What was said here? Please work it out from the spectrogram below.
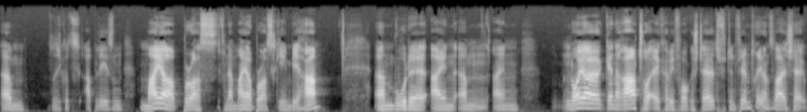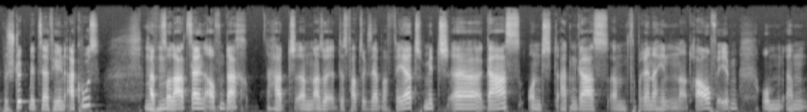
muss ich kurz ablesen, Meyer Bros, von der Meyer Bros GmbH, ähm, wurde ein, ähm, ein neuer Generator-LKW vorgestellt für den Filmdreh. Und zwar ist er bestückt mit sehr vielen Akkus, mhm. hat Solarzellen auf dem Dach, hat, ähm, also das Fahrzeug selber fährt mit äh, Gas und hat einen Gasverbrenner hinten drauf eben, um ähm,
